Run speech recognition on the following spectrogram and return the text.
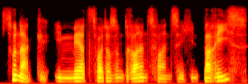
Sunak im März 2023 in Paris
